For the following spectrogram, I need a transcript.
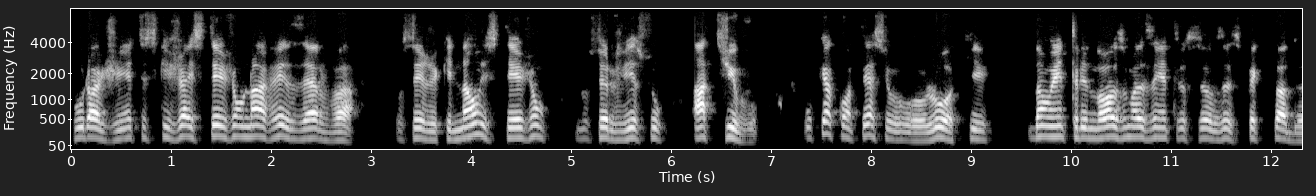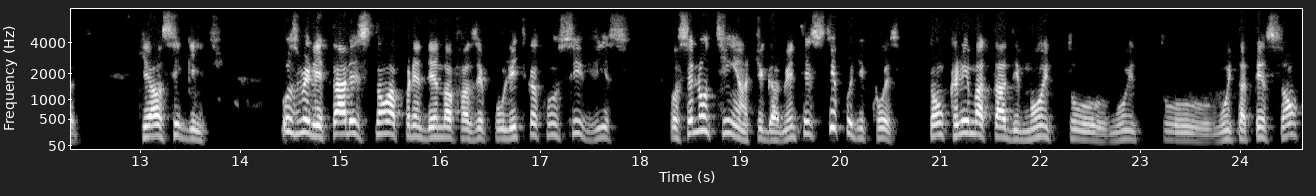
por agentes que já estejam na reserva, ou seja, que não estejam no serviço ativo. O que acontece, Lu, aqui, não entre nós, mas entre os seus espectadores que é o seguinte: os militares estão aprendendo a fazer política com civis. Você não tinha antigamente esse tipo de coisa. Então, o clima está de muito, muito, muita tensão.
